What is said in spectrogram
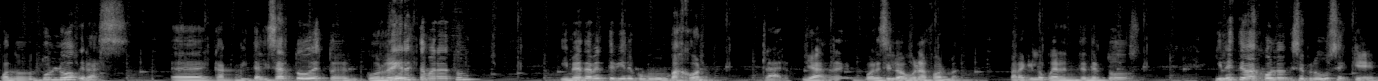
cuando tú logras eh, capitalizar todo esto en correr esta maratón, inmediatamente viene como un bajón. Claro. ¿Ya? Por decirlo de alguna forma, para que lo puedan entender todos. Y en este bajón lo que se produce es que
